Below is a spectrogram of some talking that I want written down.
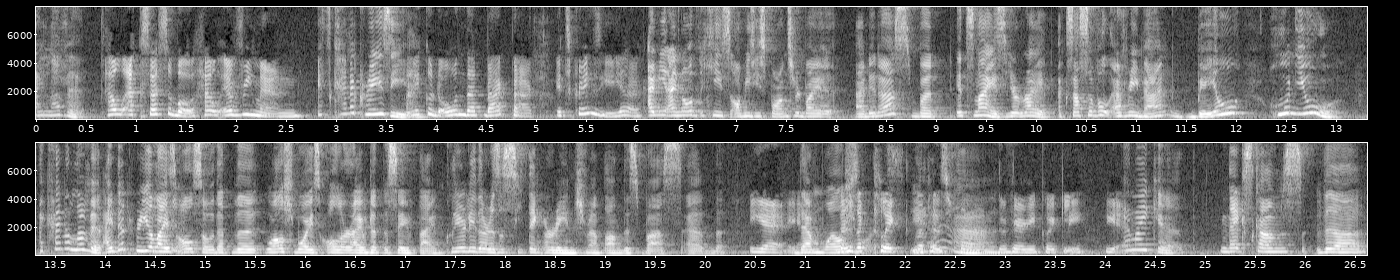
I love it. How accessible, how everyman. It's kind of crazy. I could own that backpack. It's crazy, yeah. I mean, I know that he's obviously sponsored by Adidas, but it's nice. You're right. Accessible every man. Bale? Who knew? I kind of love it. I didn't realize also that the Welsh boys all arrived at the same time. Clearly, there is a seating arrangement on this bus, and Yeah, yeah. Them Welsh There's a boys. clique that has formed very quickly. Yeah. I like it. Next comes the,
